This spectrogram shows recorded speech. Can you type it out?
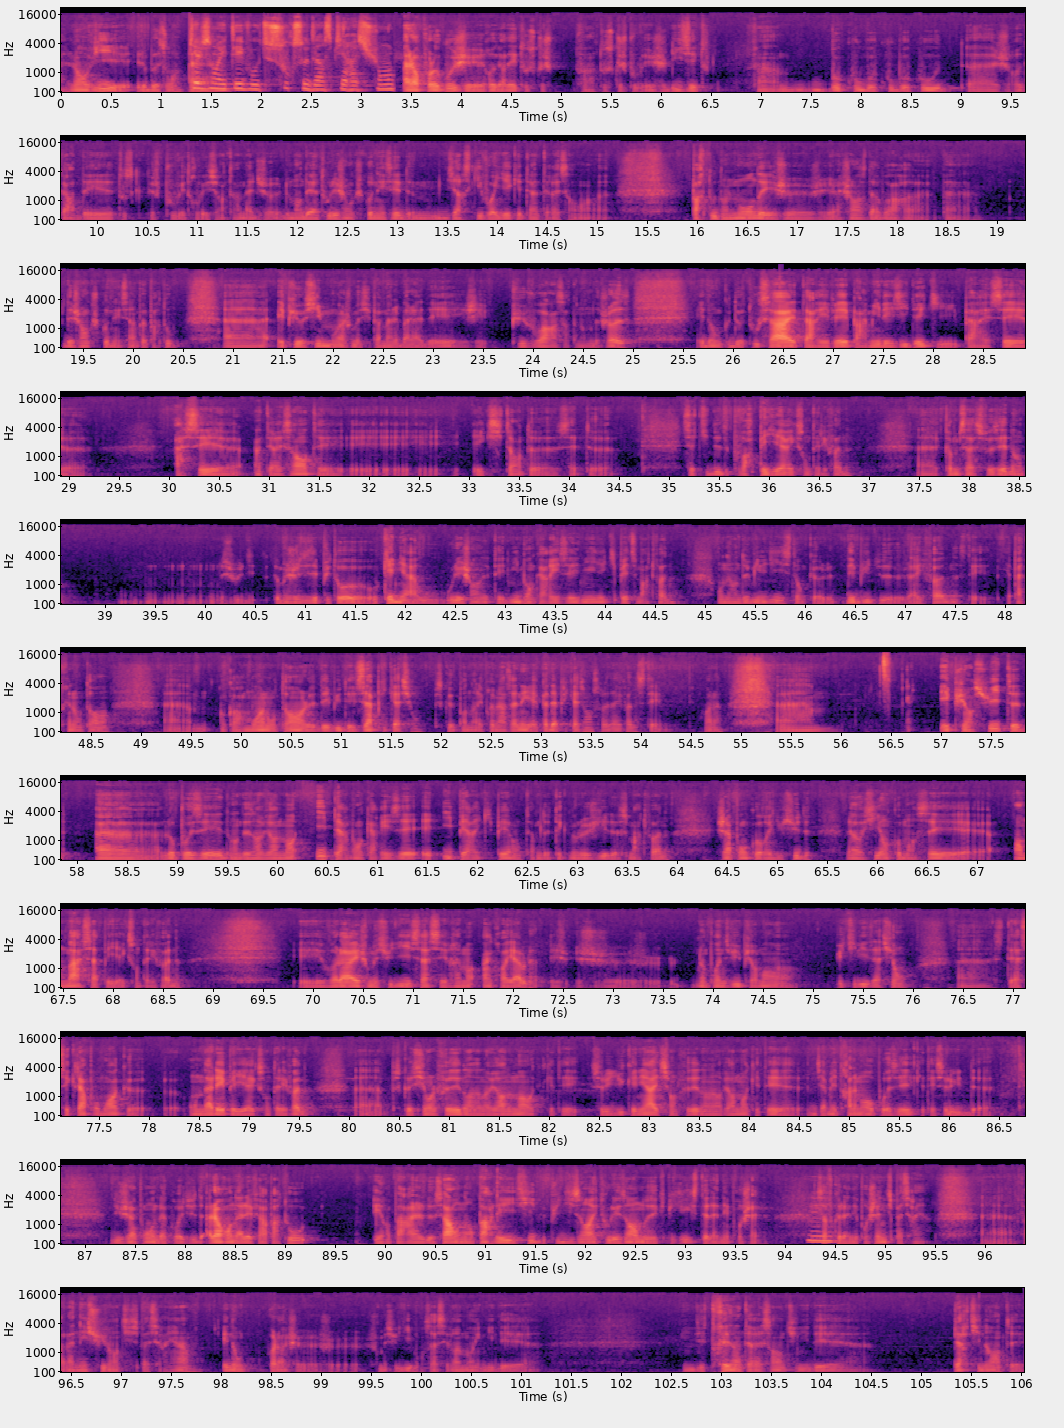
l'envie et le besoin. Quelles ont été vos sources d'inspiration? Alors pour le coup, j'ai regardé tout ce que je, enfin, tout ce que je pouvais. Je lisais tout, Enfin, beaucoup, beaucoup, beaucoup. Euh, je regardais tout ce que je pouvais trouver sur Internet. Je demandais à tous les gens que je connaissais de me dire ce qu'ils voyaient qui était intéressant euh, partout dans le monde. Et j'ai la chance d'avoir euh, bah, des gens que je connaissais un peu partout. et puis aussi, moi, je me suis pas mal baladé et j'ai pu voir un certain nombre de choses. Et donc, de tout ça est arrivé parmi les idées qui paraissaient assez intéressantes et, et excitantes cette cette idée de pouvoir payer avec son téléphone, euh, comme ça se faisait dans, je, comme je disais plutôt, au Kenya, où, les gens n'étaient ni bancarisés ni équipés de smartphones. On est en 2010, donc euh, le début de l'iPhone, c'était pas très longtemps. Euh, encore moins longtemps, le début des applications, puisque pendant les premières années, il n'y avait pas d'applications sur les iPhones. C'était, voilà. et puis ensuite, l'opposé, dans des environnements hyper bancarisés et hyper équipés en termes de technologie et de smartphones, Japon, Corée du Sud, là aussi, on commençait en masse à payer avec son téléphone. et voilà, et je me suis dit, ça c'est vraiment incroyable. D'un point de vue purement utilisation, euh, c'était assez clair pour moi qu'on euh, allait payer avec son téléphone, euh, parce que si on le faisait dans un environnement qui était celui du Kenya, et si on le faisait dans un environnement qui était diamétralement opposé, qui était celui du Japon ou de la Corée du Sud, alors on allait faire partout. Et en parallèle de ça, on en parlait ici depuis 10 ans, et tous les ans, on nous expliquait que c'était l'année prochaine. Mm. Sauf que l'année prochaine, il ne se passait rien. enfin, l'année suivante, il ne se passait rien. Et donc, voilà, je, me suis dit, bon, ça, c'est vraiment une idée, une idée très intéressante, une idée pertinente, et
